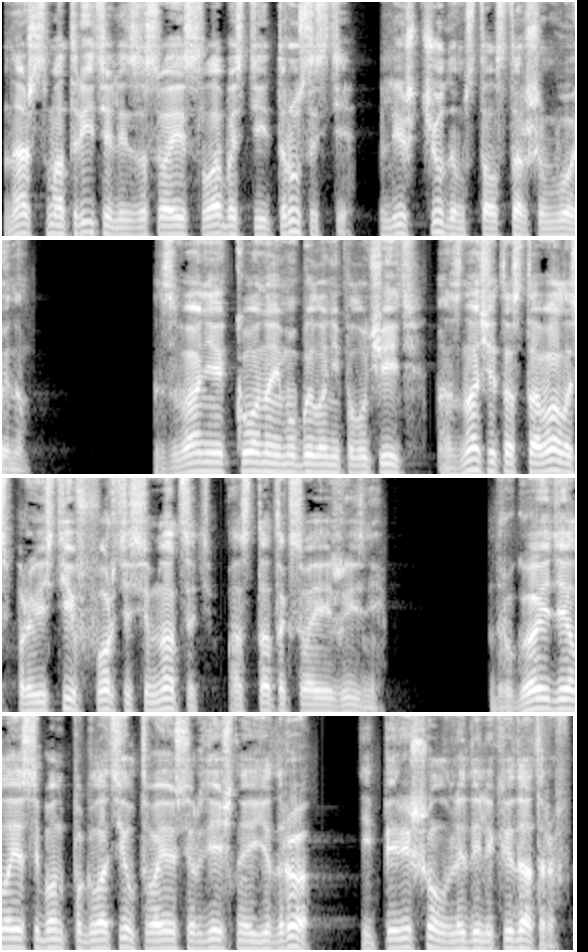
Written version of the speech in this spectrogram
«Наш смотритель из-за своей слабости и трусости лишь чудом стал старшим воином. Звание Кона ему было не получить, а значит, оставалось провести в Форте-17 остаток своей жизни. Другое дело, если бы он поглотил твое сердечное ядро и перешел в ряды ликвидаторов.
